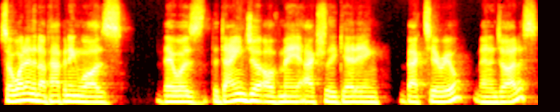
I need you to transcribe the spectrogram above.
So, what ended up happening was there was the danger of me actually getting bacterial meningitis.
